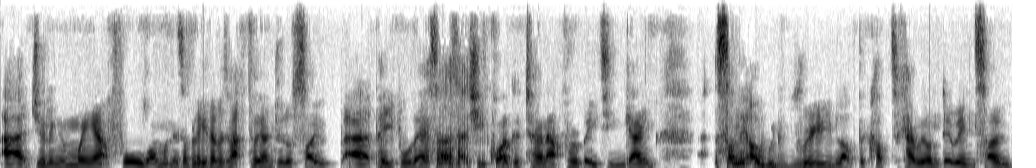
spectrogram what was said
uh, Gillingham wing out 4 1 winners. I believe there was about 300 or so uh, people there, so that's actually quite a good turnout for a beating game. Something I would really love the club to carry on doing. So,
